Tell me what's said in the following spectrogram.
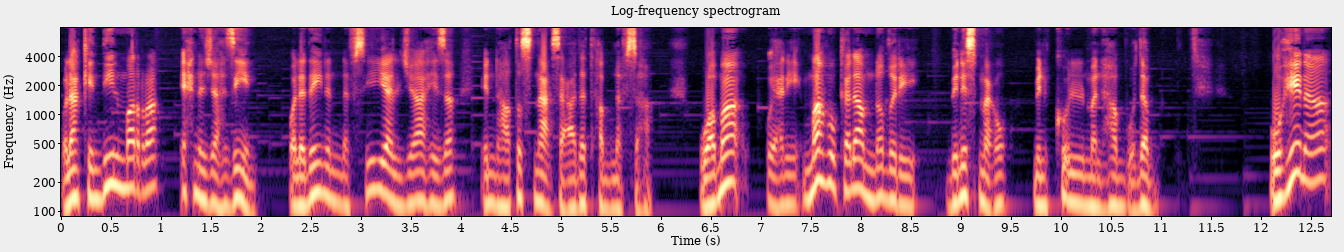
ولكن دي المرة إحنا جاهزين ولدينا النفسية الجاهزة إنها تصنع سعادتها بنفسها. وما يعني ما هو كلام نظري بنسمعه من كل من هب ودب. وهنا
